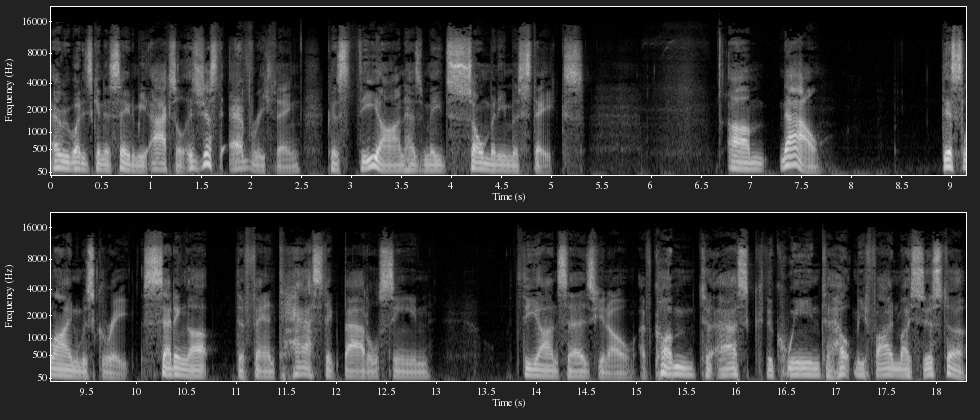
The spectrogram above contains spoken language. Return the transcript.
everybody's going to say to me, Axel. It's just everything because Theon has made so many mistakes. Um, now this line was great, setting up the fantastic battle scene. Theon says, You know, I've come to ask the queen to help me find my sister.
